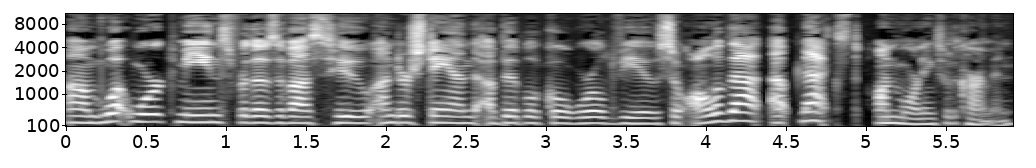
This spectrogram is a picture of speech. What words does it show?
um, what work means for those of us who understand a biblical worldview. So, all of that up next on Mornings with Carmen.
